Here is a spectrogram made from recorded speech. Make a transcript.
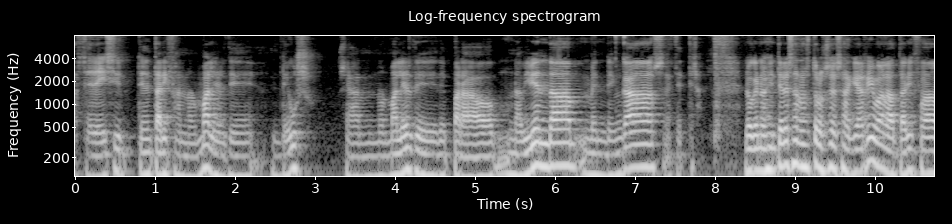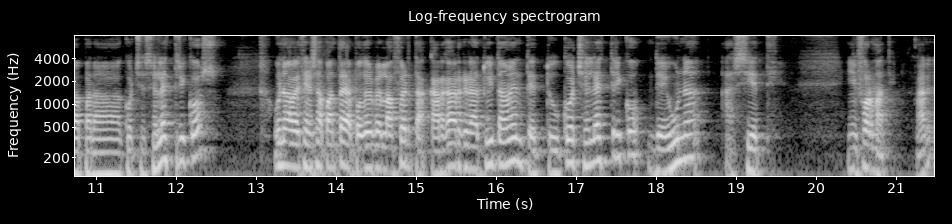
accedéis y tiene tarifas normales de, uso. O sea, normales de, para una vivienda, venden gas, etc. Lo que nos interesa a nosotros es aquí arriba la tarifa para coches eléctricos, una vez en esa pantalla poder ver la oferta, cargar gratuitamente tu coche eléctrico de 1 a 7. Infórmate, ¿vale?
